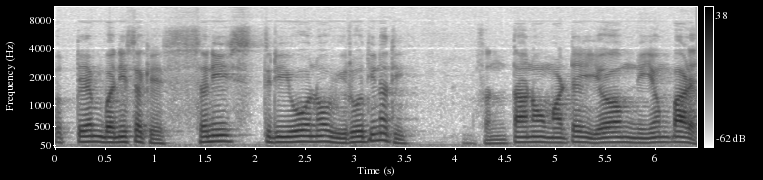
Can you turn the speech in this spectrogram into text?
તો તેમ બની શકે. શનિ સ્ત્રીઓનો વિરોધી નથી. સંતાનો માટે યમ નિયમ પાડે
